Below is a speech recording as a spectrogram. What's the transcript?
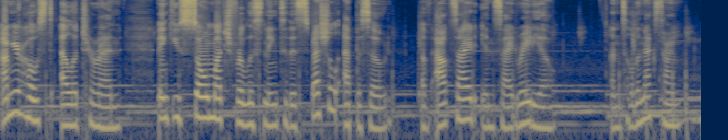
I'm your host, Ella Turenne. Thank you so much for listening to this special episode of Outside Inside Radio. Until the next time.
